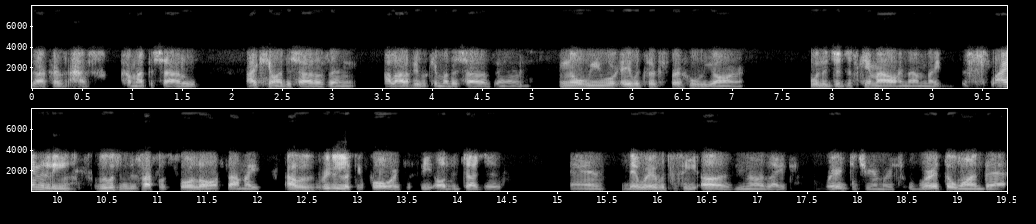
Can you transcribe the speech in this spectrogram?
DACA has come out the shadows. I came out the shadows, and a lot of people came out the shadows, and you know, we were able to express who we are. When the judges came out, and I'm like, finally, we was in this fight for so long, so I'm like, I was really looking forward to see all the judges, and they were able to see us. You know, like we're the dreamers. We're the one that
